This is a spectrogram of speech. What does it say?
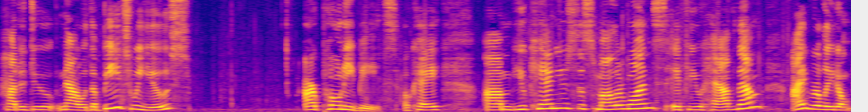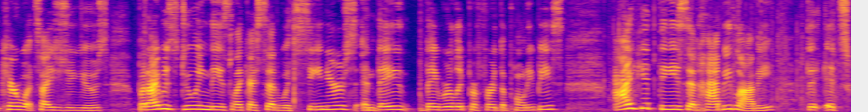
how to do, now the beads we use, are pony beads, okay? Um, you can use the smaller ones if you have them. I really don't care what size you use, but I was doing these, like I said, with seniors, and they, they really preferred the pony beads. I get these at Hobby Lobby. The, it's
